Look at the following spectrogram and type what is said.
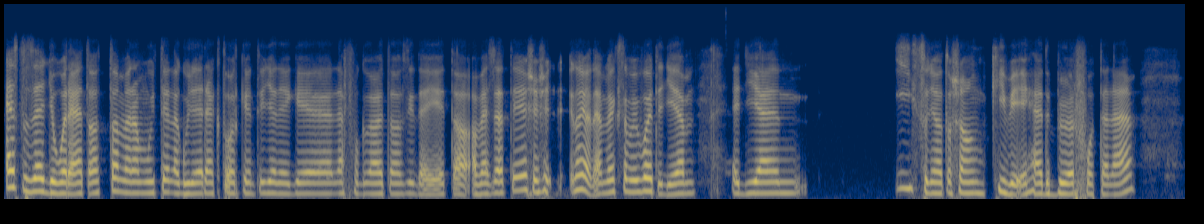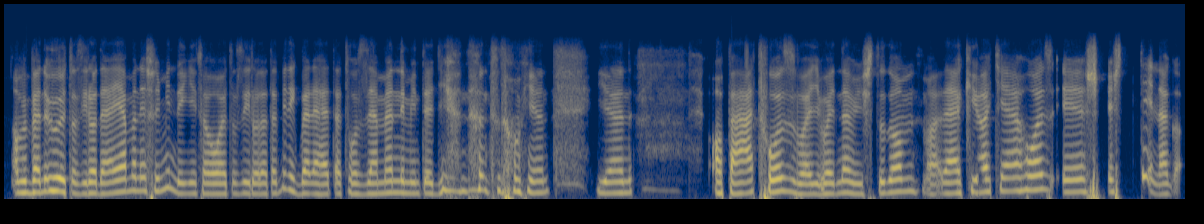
Ezt az egy órát adtam, mert amúgy tényleg ugye rektorként így eléggé lefoglalta az idejét a, a vezetés, és nagyon emlékszem, hogy volt egy ilyen, egy ilyen iszonyatosan kivéhet bőrfotele, amiben ült az irodájában, és hogy mindig nyitva volt az iroda, tehát mindig be lehetett hozzá menni, mint egy ilyen, nem tudom, ilyen, ilyen apáthoz, vagy, vagy nem is tudom, a lelki atyához, és, és tényleg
